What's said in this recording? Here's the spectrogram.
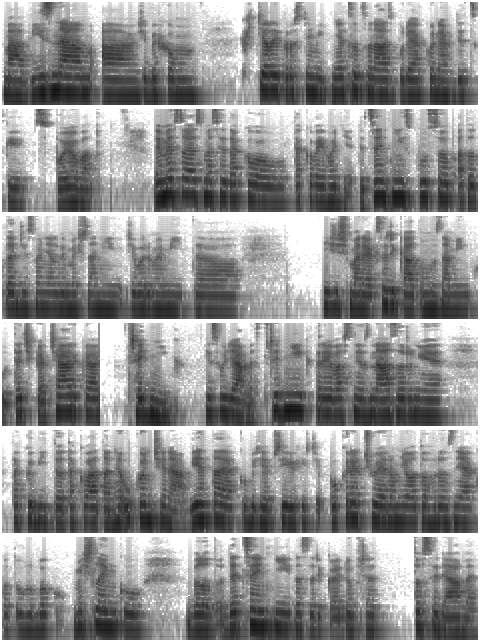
má význam a že bychom chtěli prostě mít něco, co nás bude jako nevždycky spojovat. Vymysleli jsme si takovou, takový hodně decentní způsob a to ten, že jsme měli vymyšlený, že budeme mít uh, Ježíš jak se říká tomu znamínku, tečka, čárka, středník že si uděláme středník, který vlastně znázorňuje takový to, taková ta neukončená věta, jakoby, že příběh ještě pokračuje, jenom mělo to hrozně jako tu hlubokou myšlenku, bylo to decentní, jsme si říkali, dobře, to si dáme.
